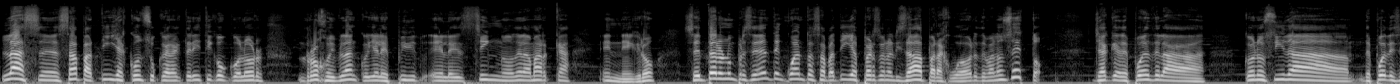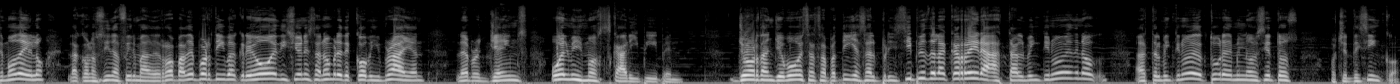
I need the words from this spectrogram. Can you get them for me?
Las eh, zapatillas con su característico color rojo y blanco y el, espíritu, el signo de la marca en negro sentaron un precedente en cuanto a zapatillas personalizadas para jugadores de baloncesto, ya que después de la conocida, después de ese modelo, la conocida firma de ropa deportiva creó ediciones a nombre de Kobe Bryant, LeBron James o el mismo Scottie Pippen. Jordan llevó esas zapatillas al principio de la carrera hasta el 29 de, hasta el 29 de octubre de 1985,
